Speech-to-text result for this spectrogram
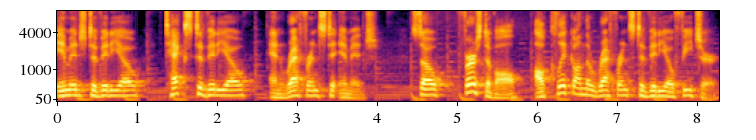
image to video, text to video, and reference to image. So first of all, I'll click on the reference to video feature.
